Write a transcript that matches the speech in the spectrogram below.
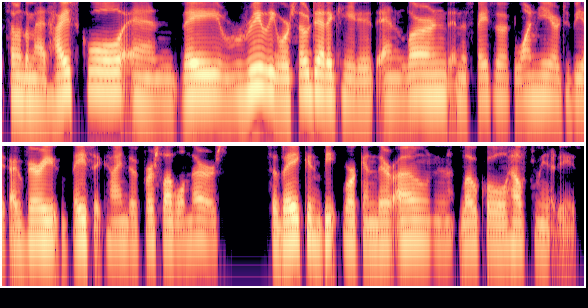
some of them had high school and they really were so dedicated and learned in the space of one year to be a very basic kind of first level nurse so they could be, work in their own local health communities.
